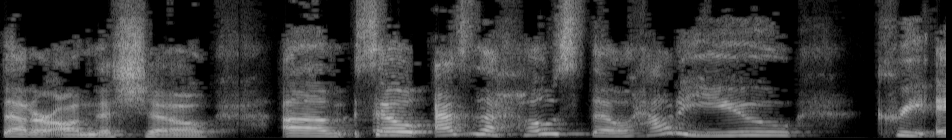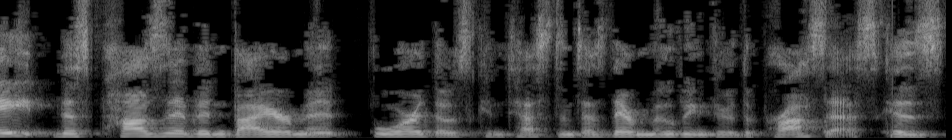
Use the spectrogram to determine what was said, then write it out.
that are on this show. Um, so, as the host, though, how do you create this positive environment for those contestants as they're moving through the process? Because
